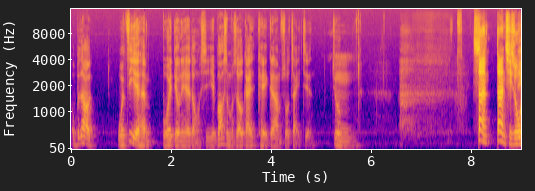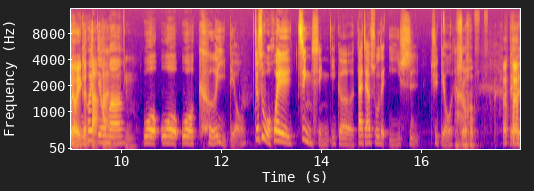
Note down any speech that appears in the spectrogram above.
我不知道，我自己也很不会丢那些东西，也不知道什么时候该可以跟他们说再见。就，但但其实我有一个你会丢吗？嗯，我我我可以丢，就是我会进行一个大家说的仪式去丢它。对，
